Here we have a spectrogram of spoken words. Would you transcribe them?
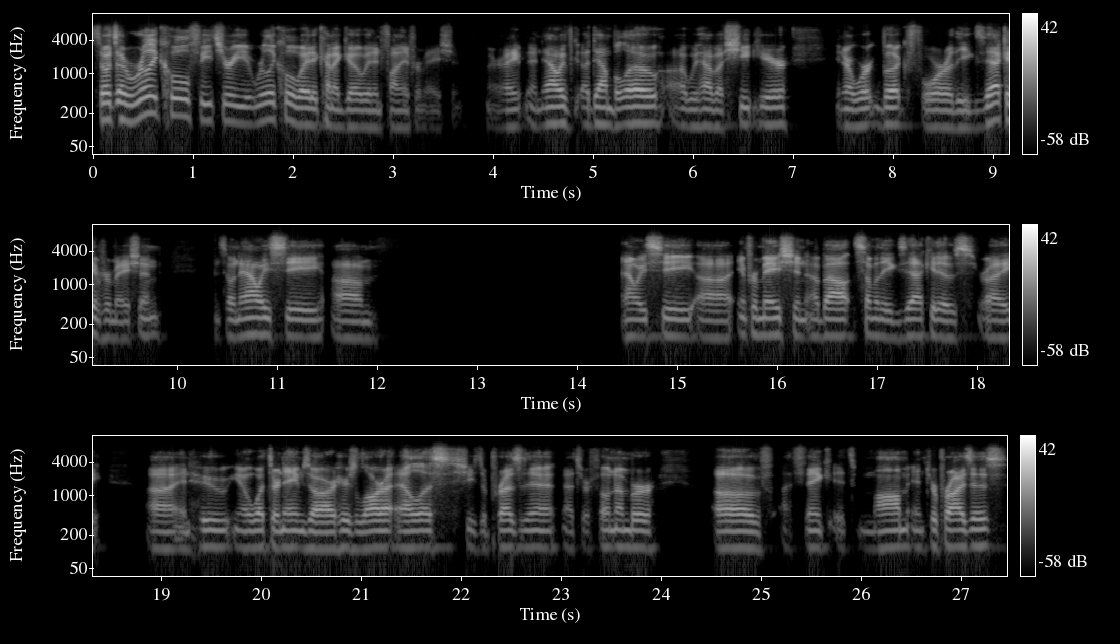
So it's a really cool feature, a really cool way to kind of go in and find information. All right, and now we've uh, down below, uh, we have a sheet here in our workbook for the exec information. And so now we see, um, now we see uh, information about some of the executives, right? Uh, and who, you know, what their names are. Here's Laura Ellis. She's the president. That's her phone number of, I think it's Mom Enterprises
